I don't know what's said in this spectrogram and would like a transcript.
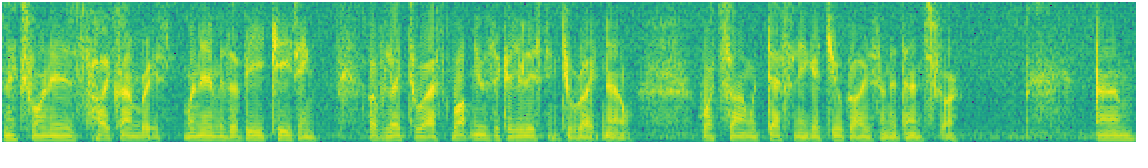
Next one is Hi Cranberries. My name is Avi Keating. I would like to ask, what music are you listening to right now? What song would definitely get you guys on the dance floor? Um,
